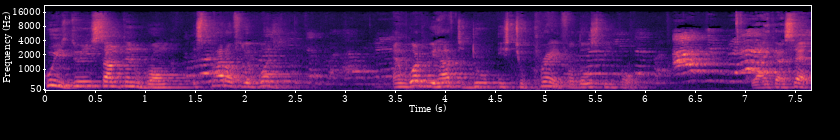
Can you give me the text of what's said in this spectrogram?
who is doing something wrong, is part of your body. And what we have to do is to pray for those people. Like I said,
